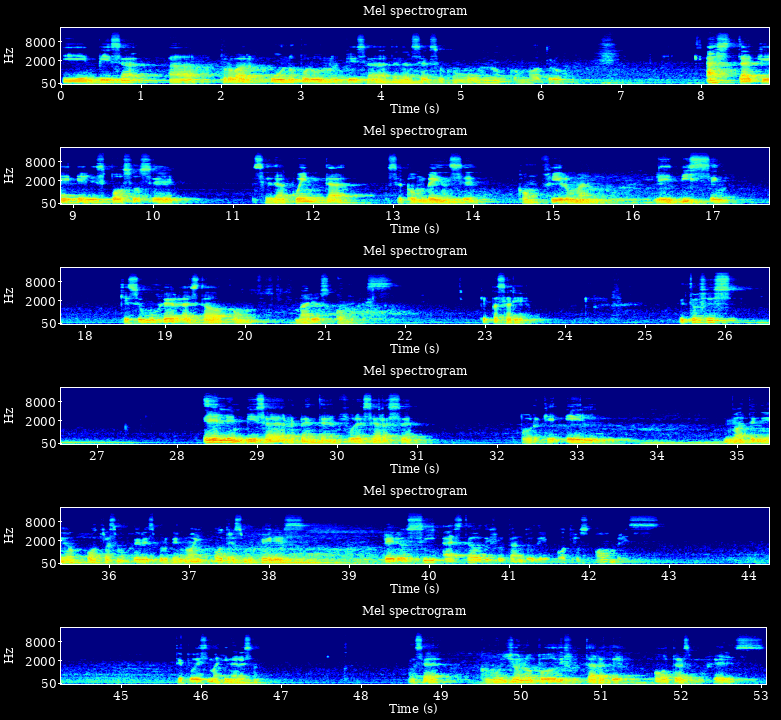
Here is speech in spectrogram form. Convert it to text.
Y empieza a probar uno por uno, empieza a tener sexo con uno, con otro, hasta que el esposo se, se da cuenta, se convence, confirma, le dicen que su mujer ha estado con varios hombres. ¿Qué pasaría? Entonces, él empieza de repente a enfurecerse porque él no ha tenido otras mujeres, porque no hay otras mujeres, pero sí ha estado disfrutando de otros hombres. ¿Te puedes imaginar eso? O sea, como yo no puedo disfrutar de otras mujeres,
